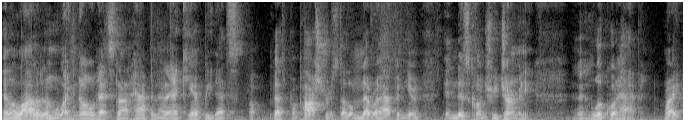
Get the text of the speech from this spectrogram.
And a lot of them were like, no, that's not happening. And that can't be. That's uh, that's preposterous. That'll never happen here in this country, Germany. And then look what happened, right?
